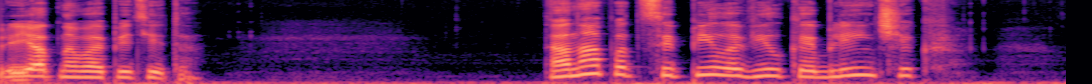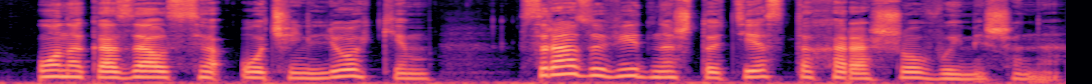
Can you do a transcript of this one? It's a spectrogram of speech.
«Приятного аппетита!» Она подцепила вилкой блинчик, он оказался очень легким, сразу видно, что тесто хорошо вымешано.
